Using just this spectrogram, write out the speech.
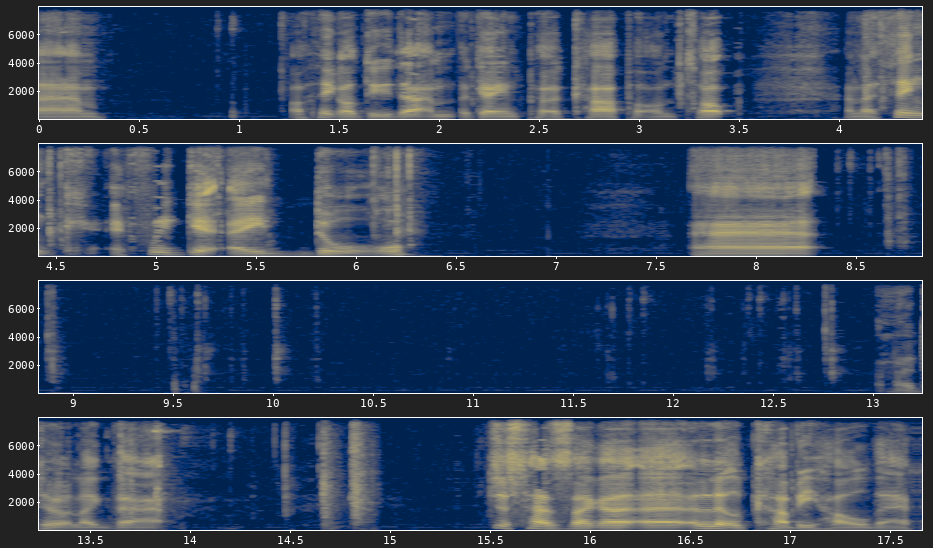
Um, I think I'll do that and again put a carpet on top. And I think if we get a door, uh, I do it like that. Just has like a, a little cubby hole there.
